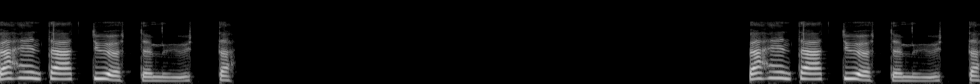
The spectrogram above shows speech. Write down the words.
Vähentää työttömyyttä. Vähentää työttömyyttä.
